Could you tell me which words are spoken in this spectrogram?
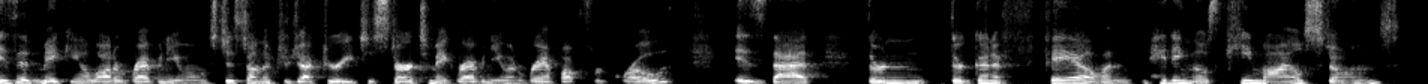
isn't making a lot of revenue and was just on the trajectory to start to make revenue and ramp up for growth is that they're they're going to fail and hitting those key milestones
